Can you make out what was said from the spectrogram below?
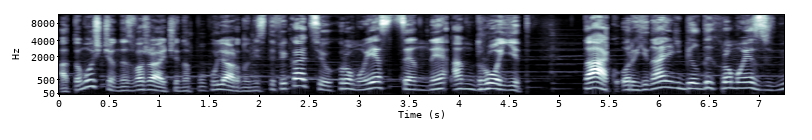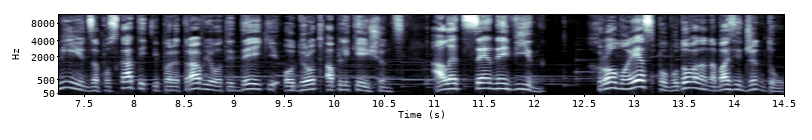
А тому що, незважаючи на популярну містифікацію, Chrome OS це не Android. Так, оригінальні білди Chrome OS вміють запускати і перетравлювати деякі одрот applications, але це не він. Chrome OS побудована на базі Gentoo.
